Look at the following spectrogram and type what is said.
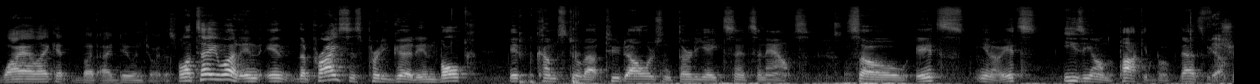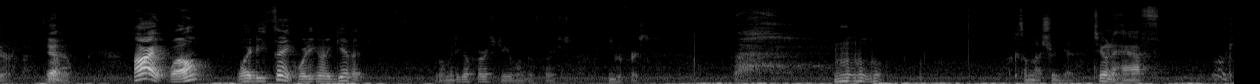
why I like it, but I do enjoy this. Well. I'll tell you what. In, in the price is pretty good. In bulk, it comes to about two dollars and thirty eight cents an ounce. So it's you know it's easy on the pocketbook. That's for Yeah. sure. you Yeah. know. All right. Well, what do you think? What are you going to give it? You want me to go first, or do you want to go first? you go first. Because I'm not sure yet. Two and a half. Okay.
